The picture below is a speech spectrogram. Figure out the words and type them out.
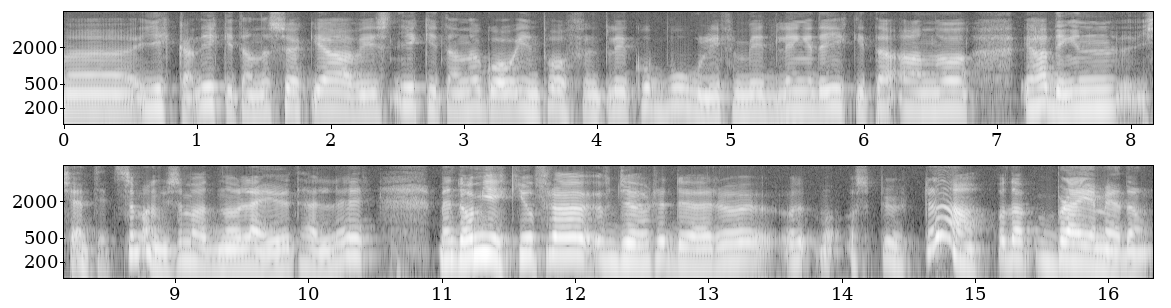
uh, gikk an. Gikk ikke an å søke i avisen, gikk ikke an å gå inn på offentlig boligformidling. Det gikk ikke an å Jeg hadde ingen Kjente ikke så mange som hadde noe å leie ut heller. Men de gikk jo fra dør til dør og, og, og spurte, da. Og da ble jeg med dem.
